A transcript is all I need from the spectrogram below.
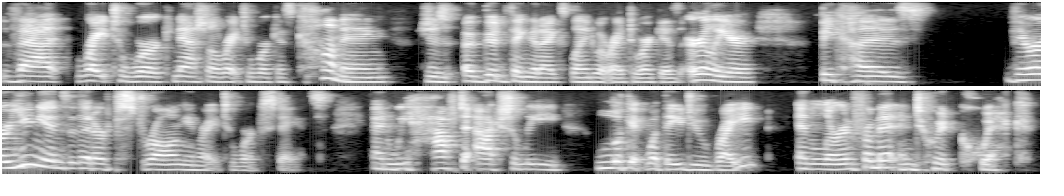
that right to work, national right to work is coming, which is a good thing that I explained what right to work is earlier, because there are unions that are strong in right to work states. And we have to actually look at what they do right and learn from it and do it quick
